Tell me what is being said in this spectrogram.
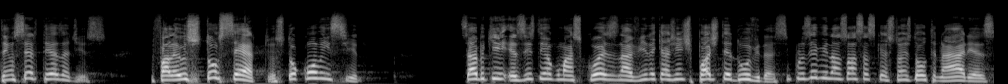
Tenho certeza disso. Ele fala, eu estou certo, eu estou convencido. Sabe que existem algumas coisas na vida que a gente pode ter dúvidas, inclusive nas nossas questões doutrinárias,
